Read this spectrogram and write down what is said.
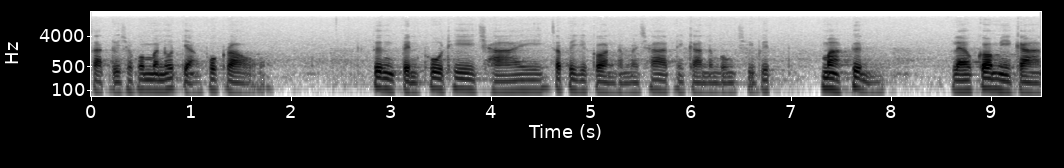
สัตว์โดยเฉพาะมนุษย์อย่างพวกเรา ซึ่งเป็นผู้ที่ใช้ทรัพยากรธรรมชาติในการดำรงชีวิตมากขึ้น แล้วก็มีการ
